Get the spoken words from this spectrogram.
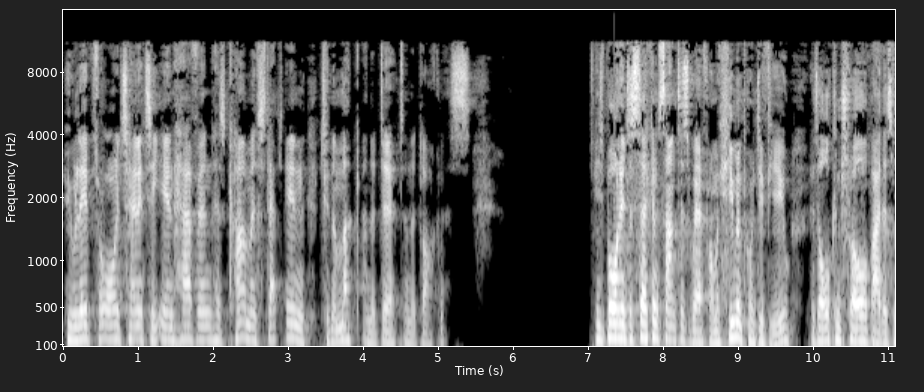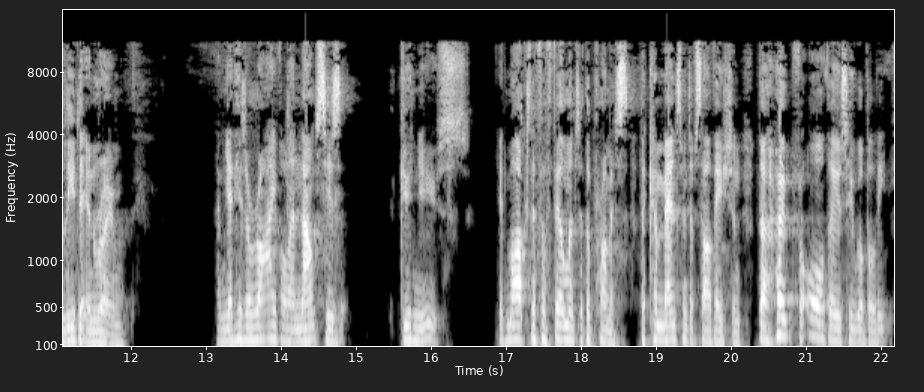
who lived for all eternity in heaven, has come and stepped in to the muck and the dirt and the darkness. He's born into circumstances where, from a human point of view, is all controlled by this leader in Rome. And yet his arrival announces good news. It marks the fulfillment of the promise, the commencement of salvation, the hope for all those who will believe.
